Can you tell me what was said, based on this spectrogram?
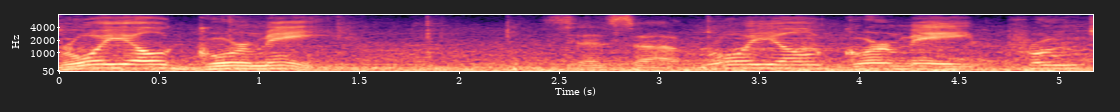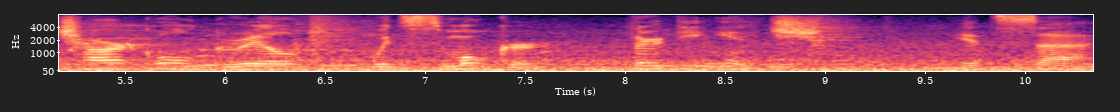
Royal Gourmet. Says uh, Royal Gourmet Pro Charcoal Grill with smoker, 30 inch. It's uh,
